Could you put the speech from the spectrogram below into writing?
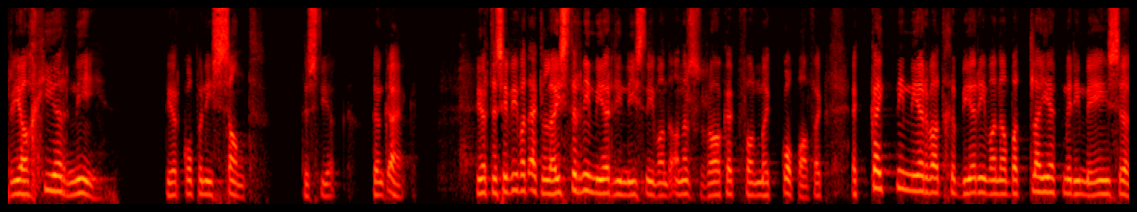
reageer nie deur kop in die sand te steek dink ek. Deur te sê wie wat ek luister nie meer die nuus nie want anders raak ek van my kop af. Ek ek kyk nie meer wat gebeur nie want dan baklei ek met die mense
